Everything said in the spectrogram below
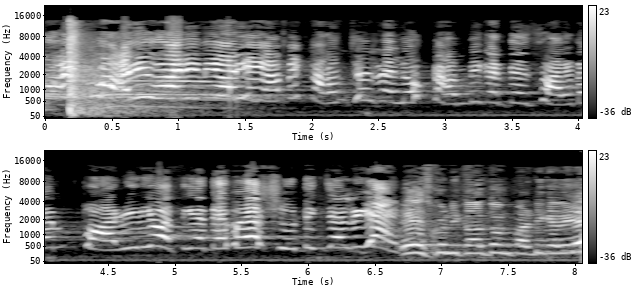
वारी वारी नहीं हो रही है यहाँ पे काम चल रहा है लोग काम भी करते हैं सारे टाइम पारी नहीं होती है देखो यार शूटिंग चल रही है ए, हम पार्टी करेंगे।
